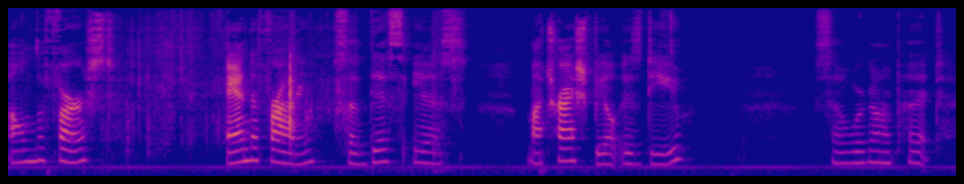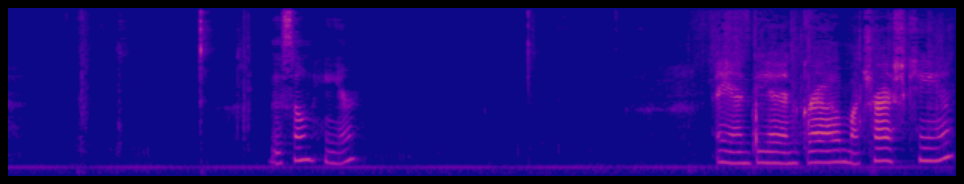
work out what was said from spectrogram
on the first and a Friday. So this is my trash bill is due. So we're going to put this on here. and then grab my trash can.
